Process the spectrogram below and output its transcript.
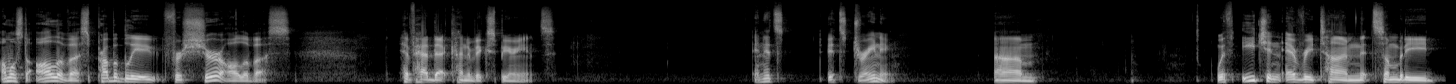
Almost all of us, probably for sure all of us, have had that kind of experience. And it's it's draining. Um, with each and every time that somebody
